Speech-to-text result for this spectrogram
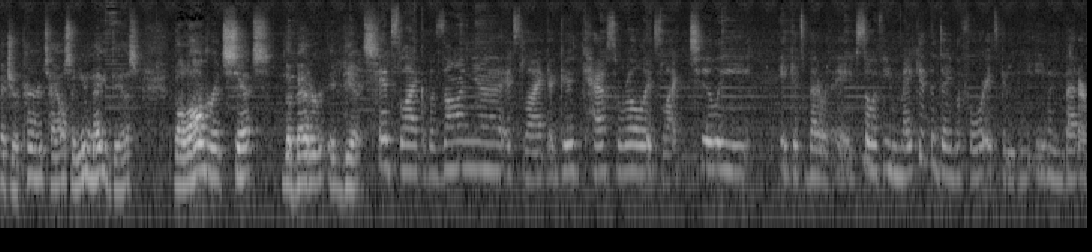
at your parents' house, and you made this. The longer it sits, the better it gets. It's like lasagna. It's like a good casserole. It's like chili. It gets better with age. So if you make it the day before, it's going to be even better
